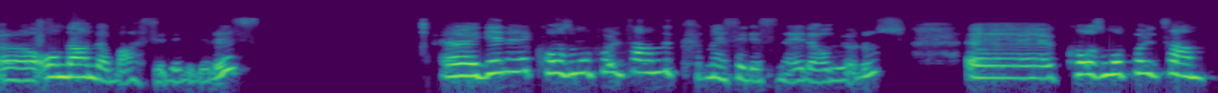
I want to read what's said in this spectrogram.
E, ondan da bahsedebiliriz. Gene kozmopolitanlık meselesini ele alıyoruz. Kozmopolitan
